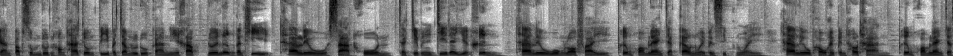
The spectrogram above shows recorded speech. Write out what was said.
การปรับสมดุลของท่าโจมตีประจำฤดูกาลนี้ครับ โดยเริ่มกันที่ท่าเร็วศาสตร์โคนจะเก็บ energy ได้เยอะขึ้น ท่าเร็ววงล้อไฟ เพิ่มความแรงจาก 9 หน่วยเป็น 10 หน่วย ท่าเร็วเผาให้เป็นเท่าฐาน เพิ่มความแรงจาก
